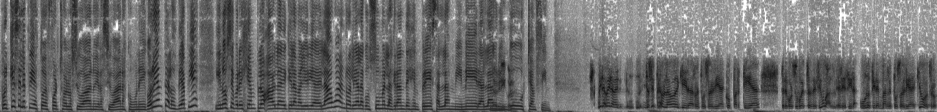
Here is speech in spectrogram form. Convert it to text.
por qué se le pide estos esfuerzos a los ciudadanos y a las ciudadanas comunes y corrientes, a los de a pie, y no se, por ejemplo, habla de que la mayoría del agua en realidad la consumen las grandes empresas, las mineras, la agroindustria, en fin. Mira, mira, yo siempre he hablado de que la responsabilidad es compartida, pero por supuesto es desigual, es decir, unos tienen más responsabilidades que otros.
